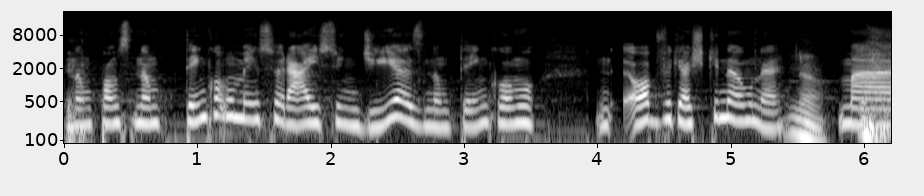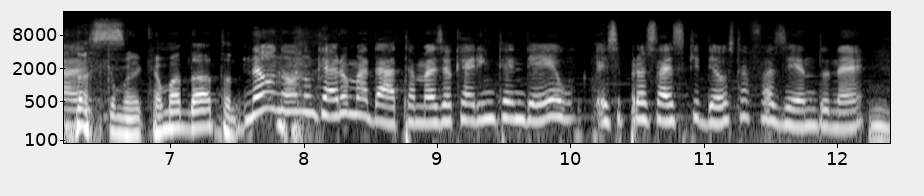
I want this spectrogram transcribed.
não, cons- não tem como mensurar isso em dias, não tem como Óbvio que eu acho que não, né? Não. Mas. Como é que é uma data, né? Não, não, não quero uma data, mas eu quero entender o- esse processo que Deus está fazendo, né? Uhum.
